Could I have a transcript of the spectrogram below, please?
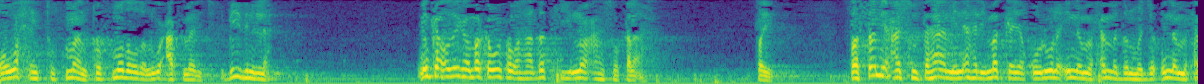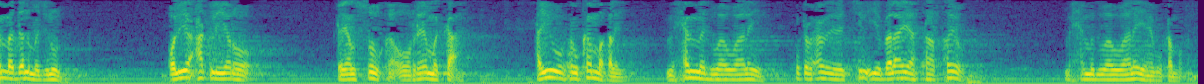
oo waxay tufmaan tufmadooda lagu caafimaadi jiray biidn illah ninka odayga marka wuxuu ahaa dadkii noocaasoo kale ah ayb fasamica sufahaa min ahli maka yaquuluuna ina muxamadan majnuun qolyo caqli yaroo ciyaal suuqa oo ree maka ah ayuu wuxuu ka maqlay maxamed waa waalan yahay ninka maxamed jin iyo balaayaa taabtayo maxamed waa waalan yahay buu ka maqlay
